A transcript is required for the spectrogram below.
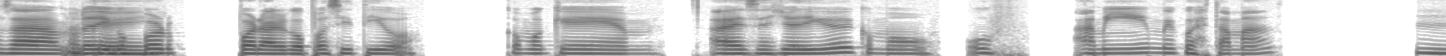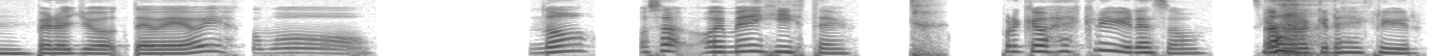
o sea, lo digo por, por algo positivo. Como que mm, a veces yo digo como, uff, a mí me cuesta más. Mm, Pero yo te veo y es como, no, o sea, hoy me dijiste, ¿por qué vas a escribir eso? Si no lo quieres escribir.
